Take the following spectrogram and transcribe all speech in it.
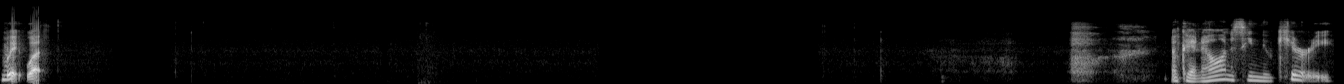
Wait, what? Okay, now I want to see New Curie.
